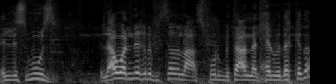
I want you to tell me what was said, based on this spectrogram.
السموزي. الأول نغرف لسان العصفور بتاعنا الحلو ده كده.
